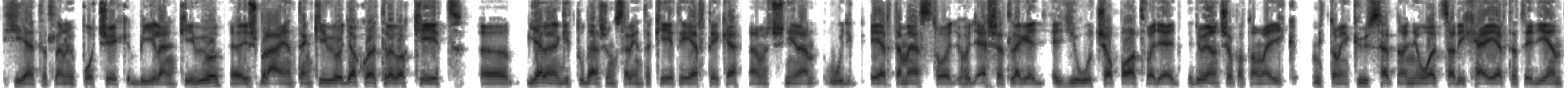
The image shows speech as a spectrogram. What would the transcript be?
hihetetlenül pocsék Bílen kívül, és Bryanten kívül gyakorlatilag a két jelenlegi tudásunk szerint a két értéke, most nyilván úgy értem ezt, hogy, hogy esetleg egy, egy jó csapat, vagy egy, egy olyan csapat, amelyik, mit tudom én, küzdhetne a nyolcadik helyért, tehát egy ilyen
